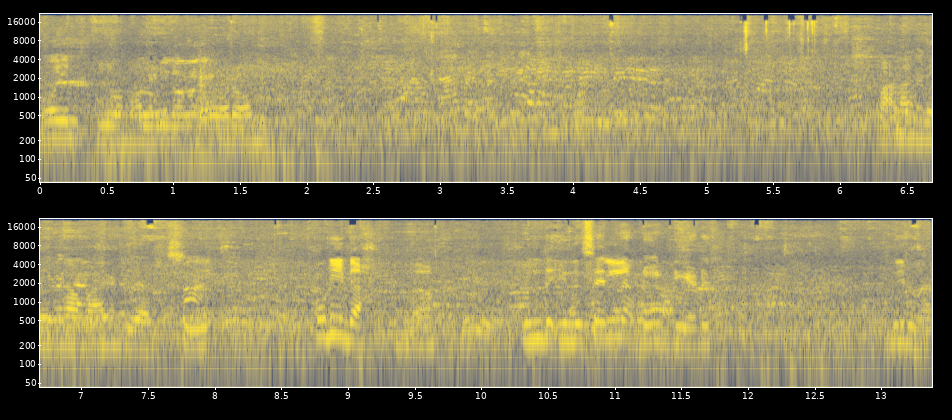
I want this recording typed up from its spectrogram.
கோயிலுக்குள்ள நுழைய போகிறோம் பழம் தேங்காய் வாங்கியாச்சு குடிடா இந்த. இந்த செல் அப்படி இப்படி எடு. இருவா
